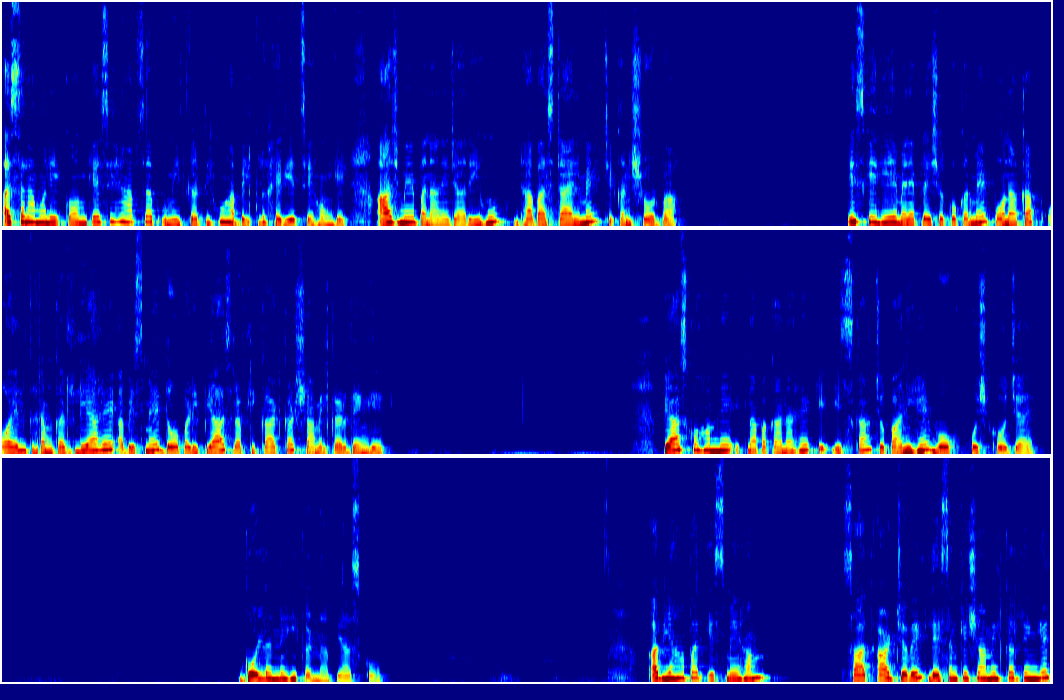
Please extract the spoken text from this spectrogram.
असलकुम कैसे हैं आप सब? उम्मीद करती हूँ आप बिल्कुल खैरियत से होंगे। आज मैं बनाने जा रही हूँ ढाबा स्टाइल में चिकन शोरबा। इसके लिए मैंने प्रेशर कुकर में पौना कप ऑयल गरम कर लिया है। अब इसमें दो बड़ी प्याज रफली काट कर शामिल कर देंगे। प्याज को हमने इतना पकाना है कि इसका जो पानी है वो खुश्क हो जाए। गोल्डन नहीं करना प्याज को। अब यहाँ पर इसमें हम सात आठ जवे लहसुन के शामिल कर लेंगे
